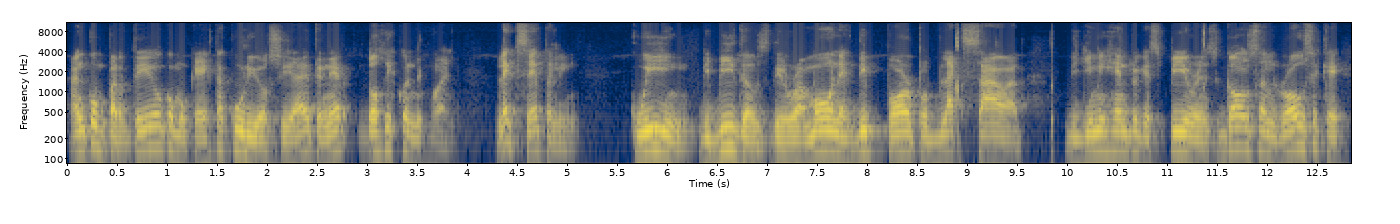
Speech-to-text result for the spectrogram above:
han compartido como que esta curiosidad de tener dos discos el mismo año. Led Zeppelin, Queen, The Beatles, The Ramones, Deep Purple, Black Sabbath, The Jimi Hendrix Experience, Guns N' Roses, que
